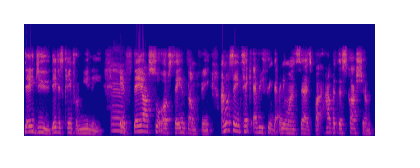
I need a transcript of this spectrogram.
They do. They just came from uni. Mm. If they are sort of saying something, I'm not saying take everything that anyone says, but have a discussion.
